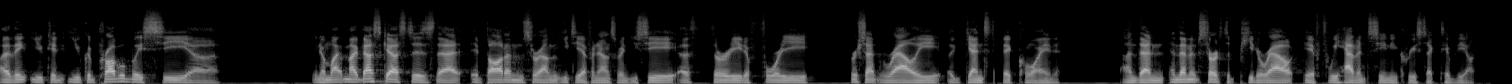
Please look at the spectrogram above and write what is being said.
I think you could you could probably see. Uh, you know, my, my best guess is that it bottoms around the ETF announcement. You see a thirty to forty percent rally against Bitcoin, and then and then it starts to peter out if we haven't seen increased activity on ETH.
